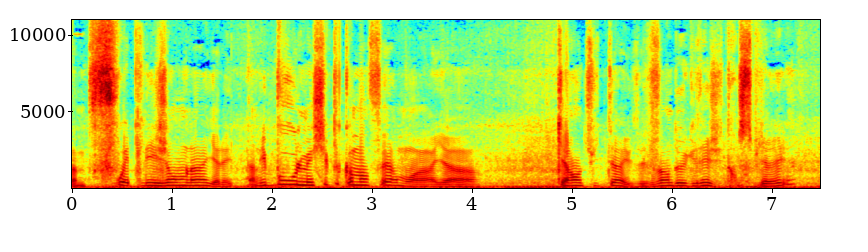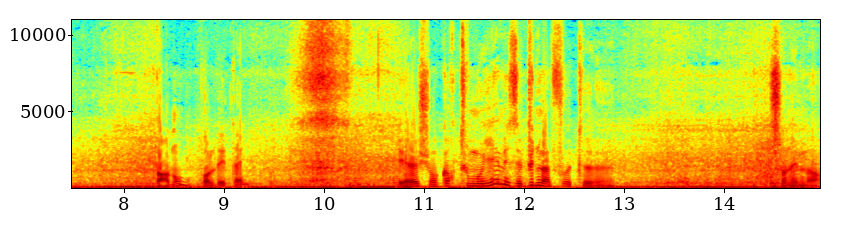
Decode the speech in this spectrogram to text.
ça me fouette les jambes là, il y a les, les boules, mais je sais plus comment faire moi. Il y a 48 heures, il faisait 20 degrés, j'ai transpiré. Pardon pour le détail. Et là je suis encore tout mouillé mais c'est plus de ma faute. Euh. J'en ai marre.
